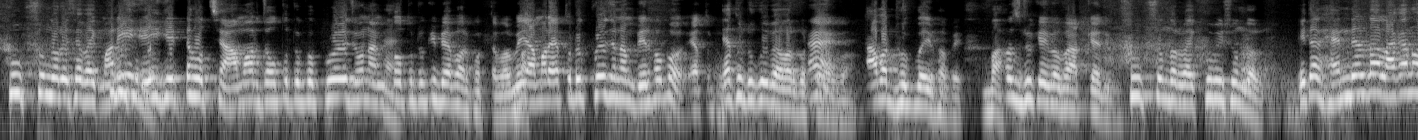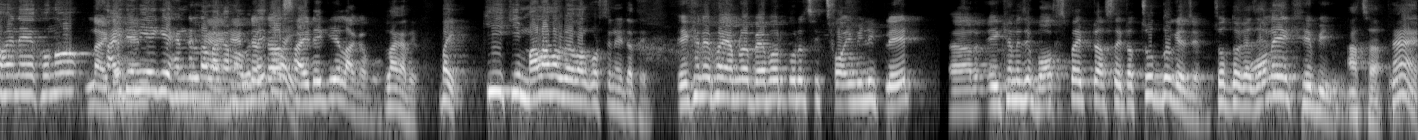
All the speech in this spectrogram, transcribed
খুব সুন্দর হয়েছে ভাই মানে এই গেটটা হচ্ছে আমার যতটুকু প্রয়োজন আমি হ্যাঁ। ততটুকুই ব্যবহার করতে পারব। আমার এতটুকু প্রয়োজন আমি বের হব? এতটুকু। এতটুকুই ব্যবহার করতে হ্যাঁ পারব। আবার ঢুকবো এইভাবে। বাস ঢুকে এইভাবে আটকে দিব। খুব সুন্দর ভাই খুবই সুন্দর। এটার হ্যান্ডেলটা লাগানো হয় না এখনও? সাইডে নিয়ে গিয়ে হ্যান্ডেলটা হ্যাঁ, লাগানো হবে সাইডে গিয়ে লাগাবো। লাগাবে। ভাই কি কি মালামাল ব্যবহার করছেন এটাতে? এখানে ভাই আমরা ব্যবহার করেছি ছয় মিলি প্লেট আর এইখানে যে বক্স পাইপটা আছে এটা চোদ্দ গেজের চোদ্দ কেজি অনেক হেভি আচ্ছা। হ্যাঁ?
